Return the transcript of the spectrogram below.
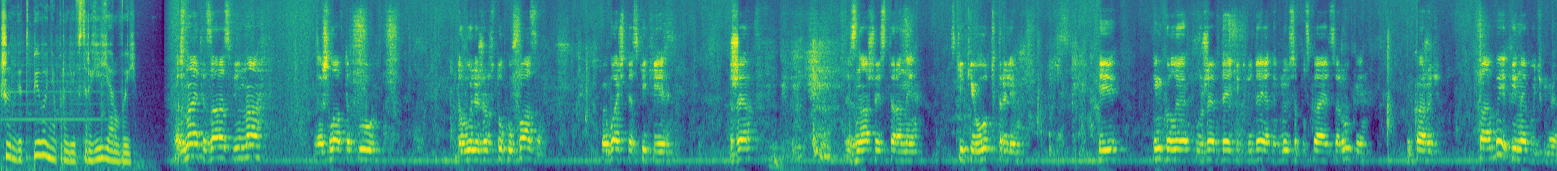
Чин відспівання провів Сергій Яровий. Ви знаєте, зараз війна зайшла в таку доволі жорстоку фазу. Ви бачите, скільки жертв з нашої сторони, скільки обстрілів. І інколи вже в деяких людей, я дивлюся, опускаються руки і кажуть, та аби який-небудь мир.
